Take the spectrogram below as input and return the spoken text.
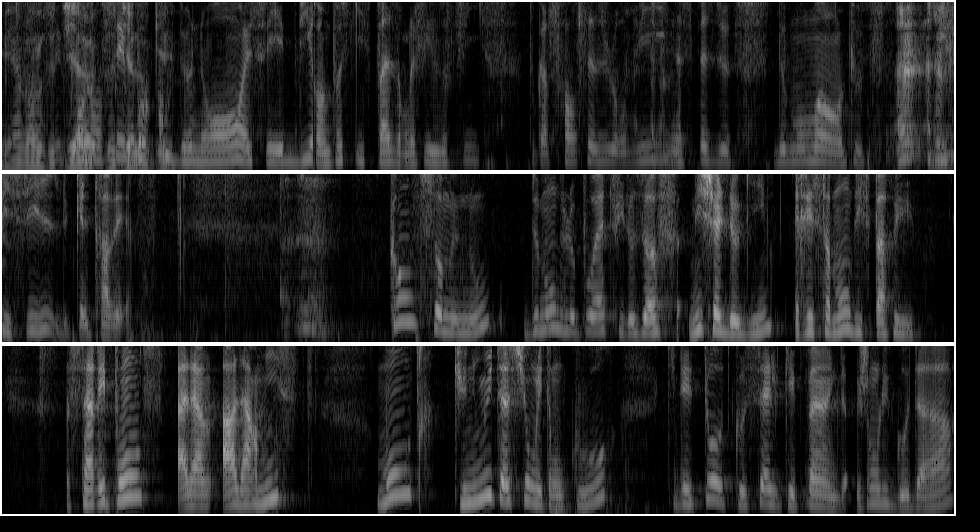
et avant de, dia de dialoguer. beaucoup de noms, essayer de dire un peu ce qui se passe dans la philosophie, en tout cas française aujourd'hui, une espèce de, de moment un peu difficile qu'elle traverse. Quand sommes-nous demande le poète philosophe Michel Deguy, récemment disparu. Sa réponse alarmiste montre qu'une mutation est en cours, qui n'est autre que celle qu'épingle Jean-Luc Godard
